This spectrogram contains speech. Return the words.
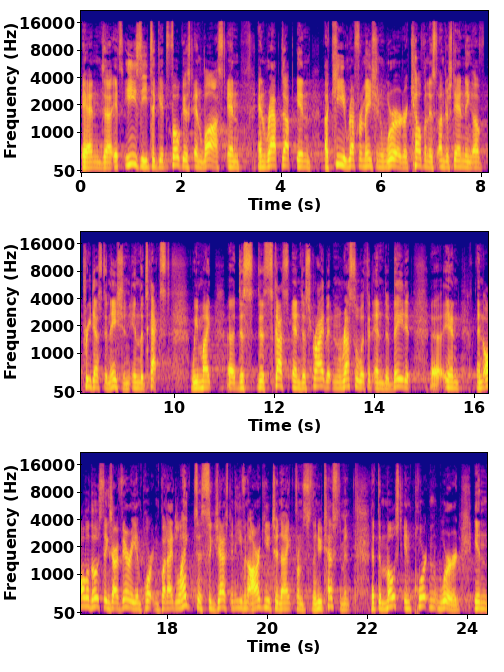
And uh, it's easy to get focused and lost and, and wrapped up in a key Reformation word or Calvinist understanding of predestination in the text. We might uh, dis- discuss and describe it and wrestle with it and debate it. Uh, and, and all of those things are very important. But I'd like to suggest and even argue tonight from the New Testament that the most important word in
